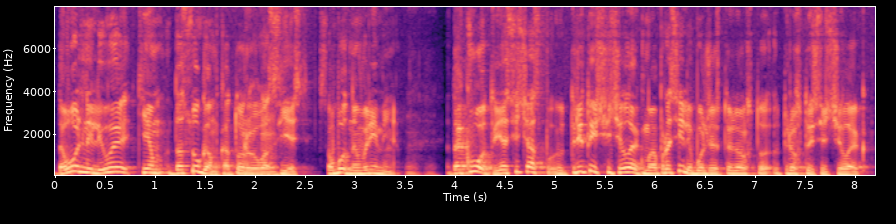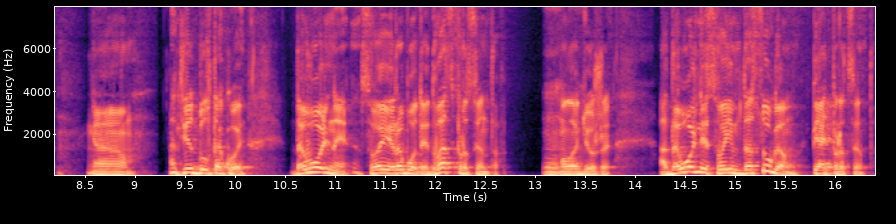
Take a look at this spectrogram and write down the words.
довольны ли вы тем досугом, который у вас есть, свободным временем? Так вот, я сейчас, 3000 человек мы опросили, больше 3000 человек. Э, Ответ был такой, довольны своей работой 20% молодежи, а довольны своим досугом 5%.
